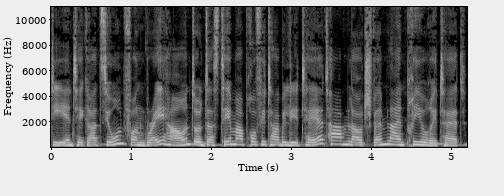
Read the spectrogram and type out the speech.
Die Integration von Greyhound und das Thema Profitabilität haben laut Schwemmlein Priorität.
